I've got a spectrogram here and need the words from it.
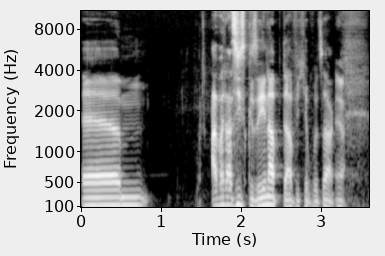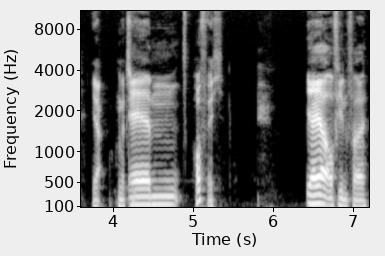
Ähm, aber dass ich es gesehen habe, darf ich ja wohl sagen. Ja. Ja, natürlich. Ähm, Hoffe ich. Ja, ja, auf jeden Fall.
